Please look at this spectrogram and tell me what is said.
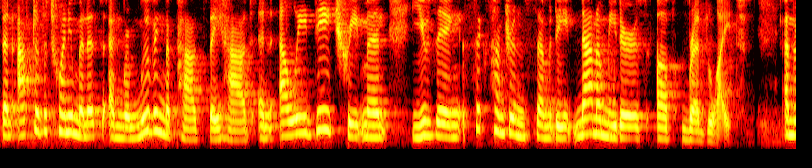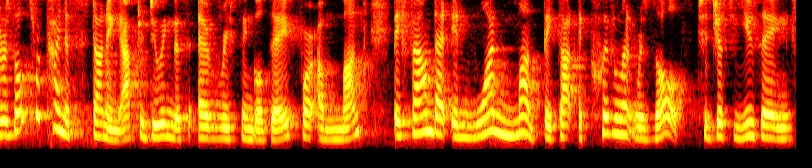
Then after the 20 minutes and removing the pads, they had an LED treatment using 670 nanometers of red light. And the results were kind of stunning after doing this every single day for a month. They found that in one month, they got equivalent results to just using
